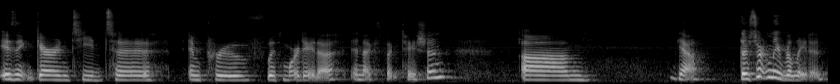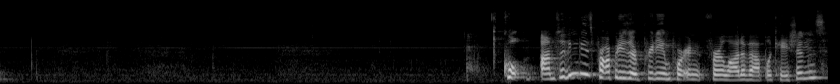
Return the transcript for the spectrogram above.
isn't guaranteed to improve with more data in expectation. Um, yeah, they're certainly related. Cool. Um, so I think these properties are pretty important for a lot of applications.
